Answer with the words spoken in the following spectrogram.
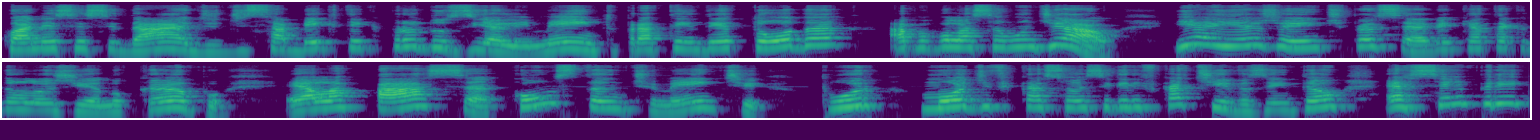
com a necessidade de saber que tem que produzir alimento para atender toda a população mundial. E aí a gente percebe que a tecnologia no campo, ela passa constantemente por modificações significativas. Então, é sempre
